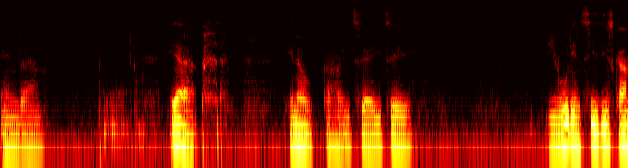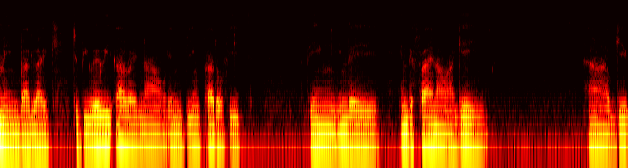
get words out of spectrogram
And um, yeah, you know, uh, it's a it's a you wouldn't see this coming, but like to be where we are right now and being part of it, being in the in the final again, uh, give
